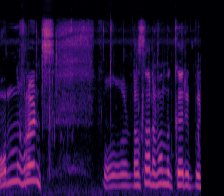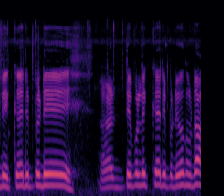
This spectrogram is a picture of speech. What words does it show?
വന്നു ഫ്രണ്ട്സ് ഓട്ട സ്ഥലം വന്നു. കരിപ്പിടി കരിപ്പിടി. അടിപൊളി കരിപ്പിടി വന്നു കേട്ടാ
